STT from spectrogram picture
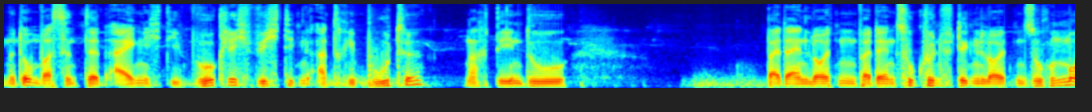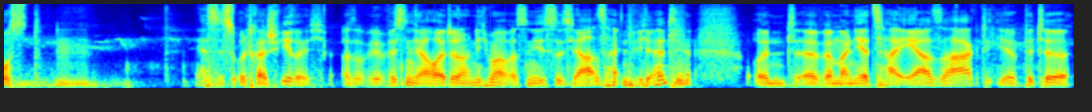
mit um? Was sind denn eigentlich die wirklich wichtigen Attribute, nach denen du bei deinen Leuten, bei deinen zukünftigen Leuten suchen musst? Mhm. Es ist ultra schwierig. Also wir wissen ja heute noch nicht mal, was nächstes Jahr sein wird. Und äh, wenn man jetzt HR sagt, ihr bitte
